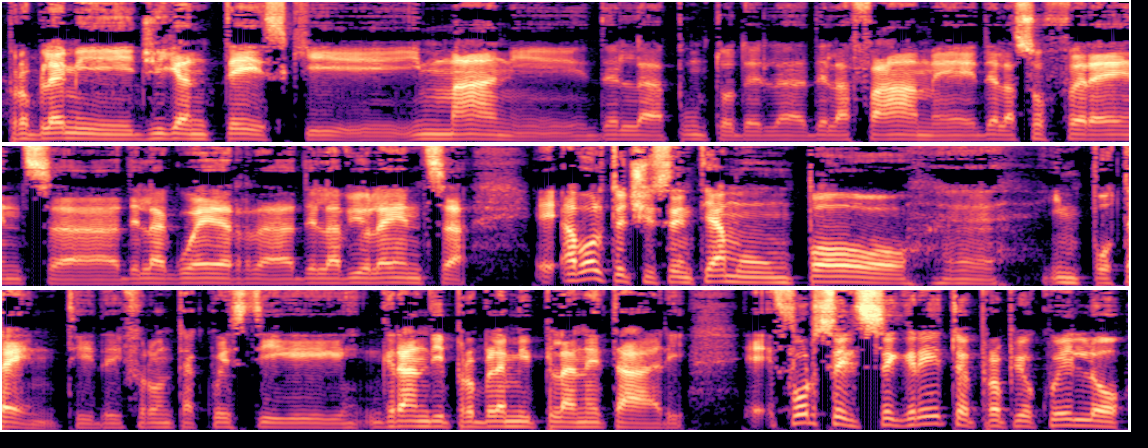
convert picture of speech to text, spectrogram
problemi giganteschi, immani, della, appunto della, della, fame, della sofferenza, della guerra, della violenza e a volte ci sentiamo un po' eh, impotenti di fronte a questi grandi problemi planetari. E forse il segreto è proprio quello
